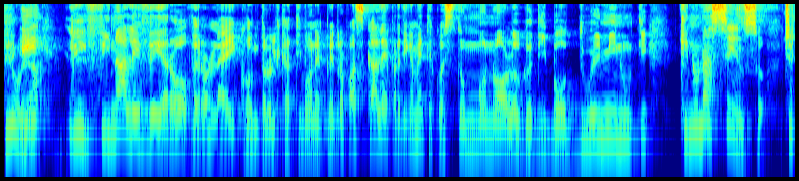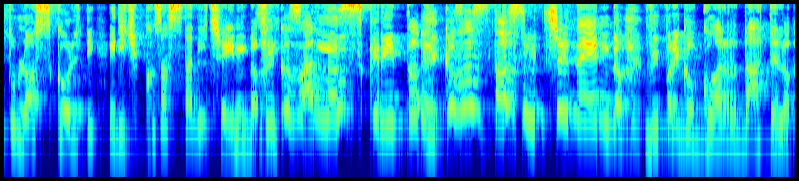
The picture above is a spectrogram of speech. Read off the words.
Nulla. E il finale vero, ovvero lei contro il cattivone Pedro Pascale, è praticamente questo monologo di boh due minuti che non ha senso. Cioè tu lo ascolti e dici cosa sta dicendo? Sì. Cosa hanno scritto? Cosa sta succedendo? Vi prego guardatelo.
